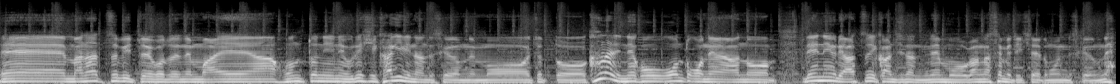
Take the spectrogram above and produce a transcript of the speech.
えー、真夏日ということでね、まあ、えー、本当にね、嬉しい限りなんですけどもね、もう、ちょっと、かなりね、ここのとこね、あの、例年より暑い感じなんでね、もうガンガン攻めていきたいと思うんですけどもね。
